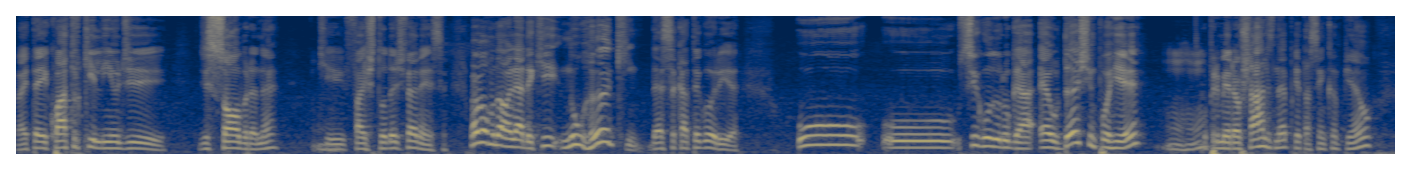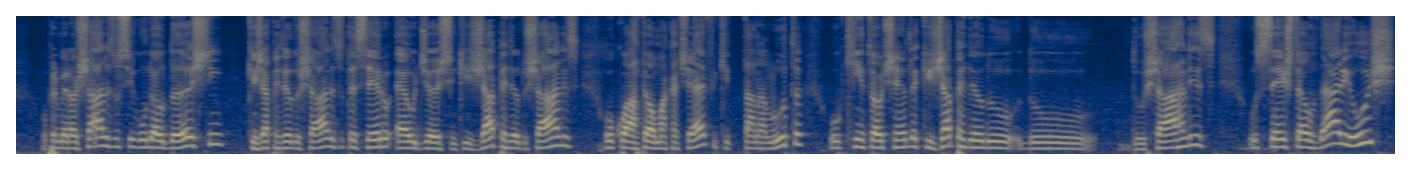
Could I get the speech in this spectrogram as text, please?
Vai ter aí 4 quilinhos de, de sobra, né? Que faz toda a diferença. Mas vamos dar uma olhada aqui no ranking dessa categoria. O, o segundo lugar é o Dustin Poirier. Uhum. O primeiro é o Charles, né? Porque tá sem campeão. O primeiro é o Charles, o segundo é o Dustin, que já perdeu do Charles. O terceiro é o Justin, que já perdeu do Charles. O quarto é o Makachev, que tá na luta. O quinto é o Chandler, que já perdeu do, do, do Charles. O sexto é o Darius.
